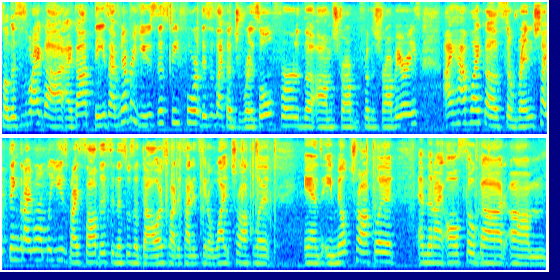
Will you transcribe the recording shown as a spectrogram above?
So this is what I got. I got these. I've never used this before. This is like a drizzle for the um straw for the strawberries. I have like a syringe type thing that I normally use, but I saw this and this was a dollar, so I decided to get a white chocolate and a milk chocolate. And then I also got um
